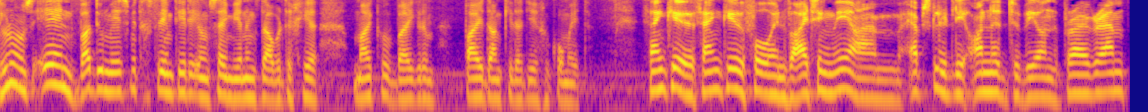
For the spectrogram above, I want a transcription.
doen ons en wat doen mense met gestremthede om sy menings daaroor te gee. Michael Bygram baie dankie dat jy gekom het. Thank you. Thank you for inviting me. I'm absolutely honored to be on the program.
